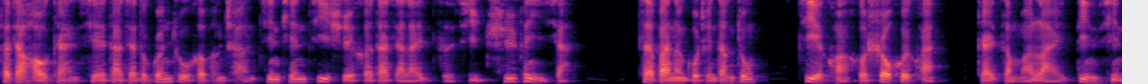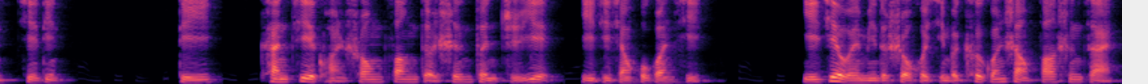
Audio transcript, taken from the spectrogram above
大家好，感谢大家的关注和捧场。今天继续和大家来仔细区分一下，在办案过程当中，借款和受贿款该怎么来定性界定。第一，看借款双方的身份、职业以及相互关系。以借为名的受贿行为，客观上发生在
